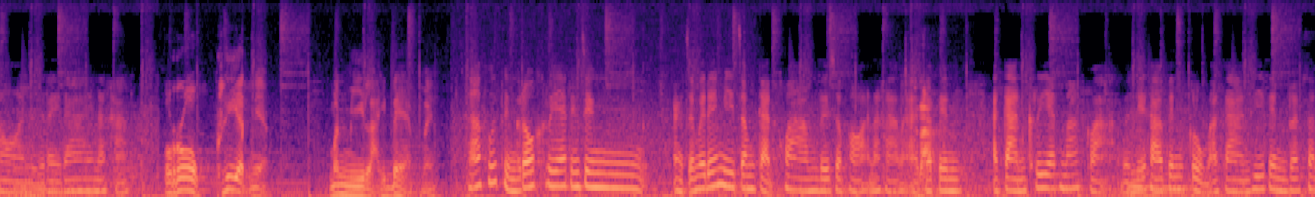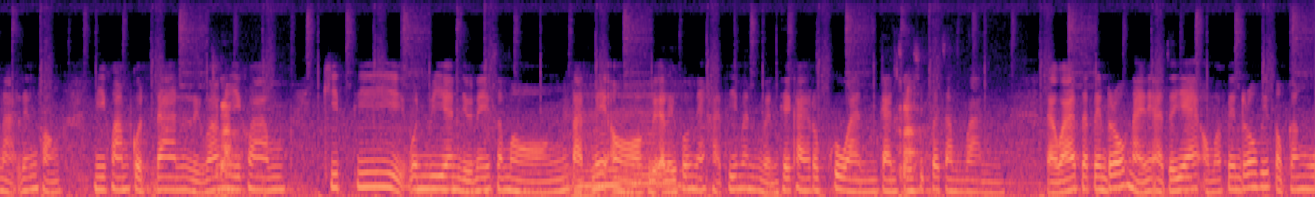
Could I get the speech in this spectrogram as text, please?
นอนหรืออะไรได้นะคะ โรคเครียดเนี่ยมันมีหลายแบบไหม ถ้าพูดถึงโรคเครียดจริง ๆ อาจจะไม่ได้มีจำกัดความโดยเฉพาะนะคะมันอาจครัจะบเป็นอาการเครียดมากกว่าเหมือนที่คะเป็นกลุ่มอาการที่เป็นลักษณะเรื่องของมีความกดดัน หรือว่ามีความคิดที่วนเวียนอยู่ในสมองตัดไม่ออกหรืออะไรพวกเนี้ยค่ะที่มันเหมือนคล้ายๆ รบกวนการใช้ชีวิตประจำวัน แต่ว่าจะเป็นโรคไหนเนี่ยอาจจะแยกออกมาเป็นโรควิตกกังว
